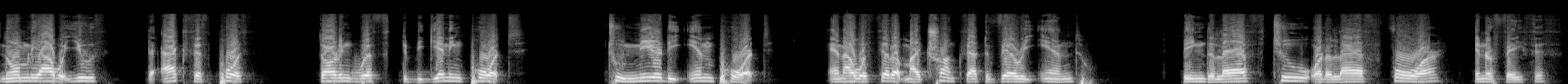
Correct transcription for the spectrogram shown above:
Normally I would use the access ports starting with the beginning port to near the end port and I would set up my trunks at the very end being the last two or the last four interfaces.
